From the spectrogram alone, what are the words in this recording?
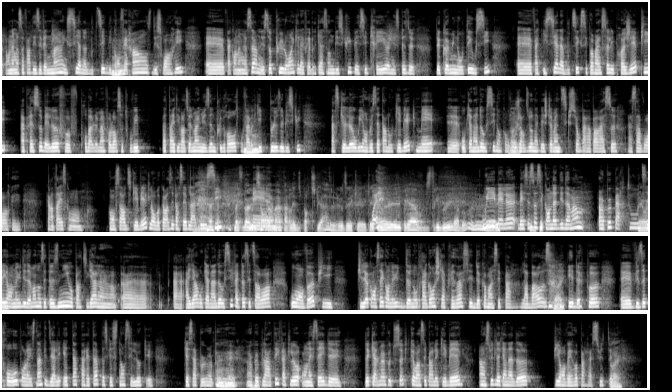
on aimerait ça faire des événements ici à notre boutique, des mm-hmm. conférences, des soirées. Euh, fait qu'on aimerait ça amener ça plus loin que la fabrication de biscuits, puis essayer de créer une espèce de, de communauté aussi. Euh, fait ici à la boutique, c'est pas mal ça les projets. Puis après ça, ben là, il va probablement falloir se trouver peut-être éventuellement une usine plus grosse pour mhm. fabriquer plus de biscuits. Parce que là, oui, on veut s'étendre au Québec, mais euh, au Canada aussi. Donc aujourd'hui, on avait justement une discussion par rapport à ça, à savoir euh, quand est-ce qu'on qu'on sort du Québec. Là, on va commencer par s'implanter ici. mais dans l'émission, ta mère parlait du Portugal. Je veux dire que quelqu'un est prêt à vous distribuer là-bas. oui, bien là, ben c'est ça, c'est qu'on a des demandes un peu partout. Ben On a eu des demandes aux États-Unis, au Portugal, ailleurs au Canada aussi. Fait que là, c'est de savoir où on va. Puis, puis le conseil qu'on a eu de nos dragons jusqu'à présent, c'est de commencer par la base et de pas euh, viser trop haut pour l'instant, puis d'y aller étape par étape, parce que sinon, c'est là que que ça peut un peu, mhm. euh, un peu mhm. planter. Fait que là, on essaye de, de, calmer un peu tout ça, puis de commencer par le Québec, ensuite le Canada, puis on verra par la suite euh,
